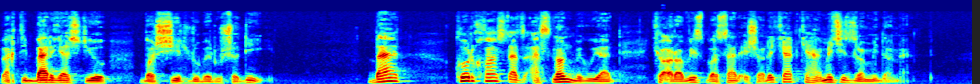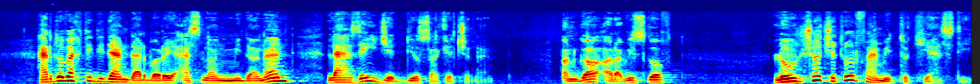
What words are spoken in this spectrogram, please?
وقتی برگشتی و با شیر روبرو شدی. بعد کر خواست از اصلان بگوید که آراویس با سر اشاره کرد که همه چیز را می‌داند هر دو وقتی دیدن درباره اصلان می‌دانند لحظه جدی و ساکت شدند. آنگاه آراویس گفت لونشا چطور فهمید تو کی هستی؟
